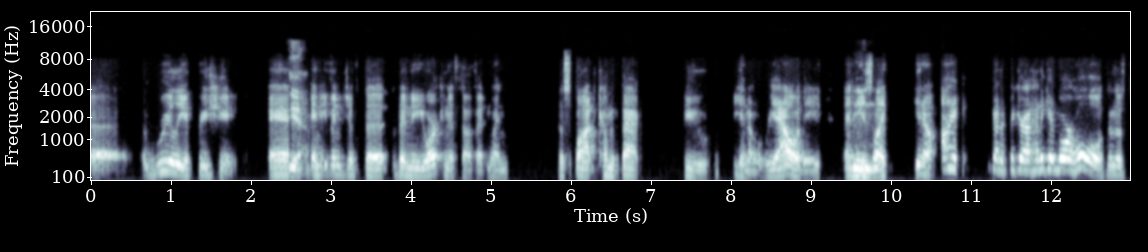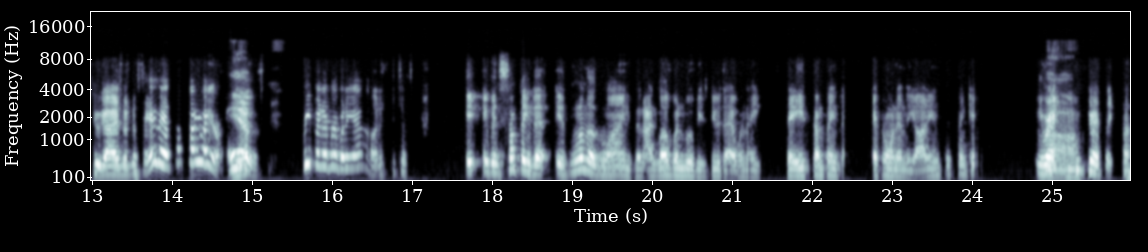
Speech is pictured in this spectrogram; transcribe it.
uh, really appreciate. And Yeah. and even just the the New Yorkness of it when the spot comes back to, you know, reality, and he's Mhm. like, you know, I got to figure out how to get more holes, and those two guys are just saying, hey man, stop talking about your Yep. holes, creeping everybody out. It's just, it, it was something that is one of those lines that I love when movies do that when they say something that everyone in the audience is thinking. You're right. Uh-huh. it's like, huh,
